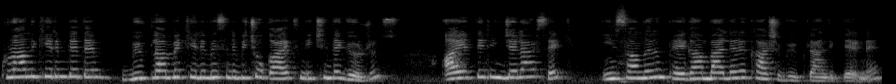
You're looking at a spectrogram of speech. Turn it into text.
Kur'an-ı Kerim'de de büyüklenme kelimesini birçok ayetin içinde görürüz. Ayetleri incelersek insanların peygamberlere karşı büyüklendiklerini,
